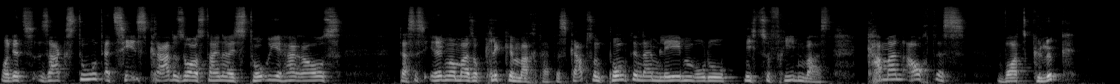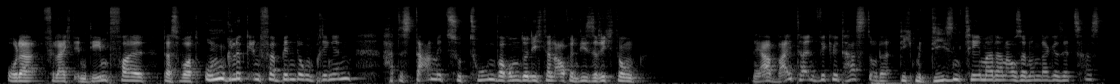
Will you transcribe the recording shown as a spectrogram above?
Und jetzt sagst du und erzählst gerade so aus deiner Historie heraus, dass es irgendwann mal so Klick gemacht hat. Es gab so einen Punkt in deinem Leben, wo du nicht zufrieden warst. Kann man auch das Wort Glück oder vielleicht in dem Fall das Wort Unglück in Verbindung bringen? Hat es damit zu tun, warum du dich dann auch in diese Richtung ja, weiterentwickelt hast oder dich mit diesem Thema dann auseinandergesetzt hast?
